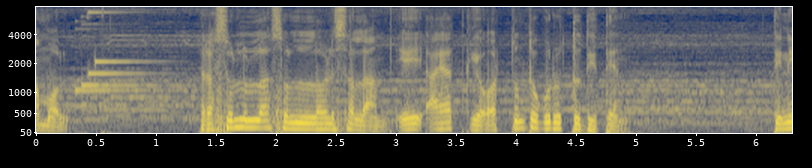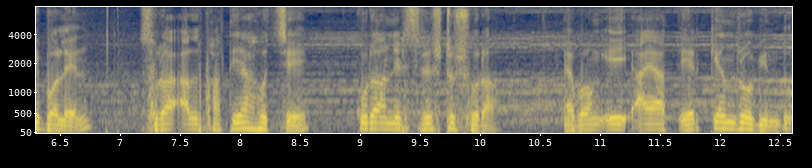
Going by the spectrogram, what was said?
আমল। রাসুল্লাহ সাল্লাহ সাল্লাম এই আয়াতকে অত্যন্ত গুরুত্ব দিতেন। তিনি বলেন, সুরা আল ফাতিহা হচ্ছে কোরআনের শ্রেষ্ঠ সুরা এবং এই আয়াতের কেন্দ্রবিন্দু।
